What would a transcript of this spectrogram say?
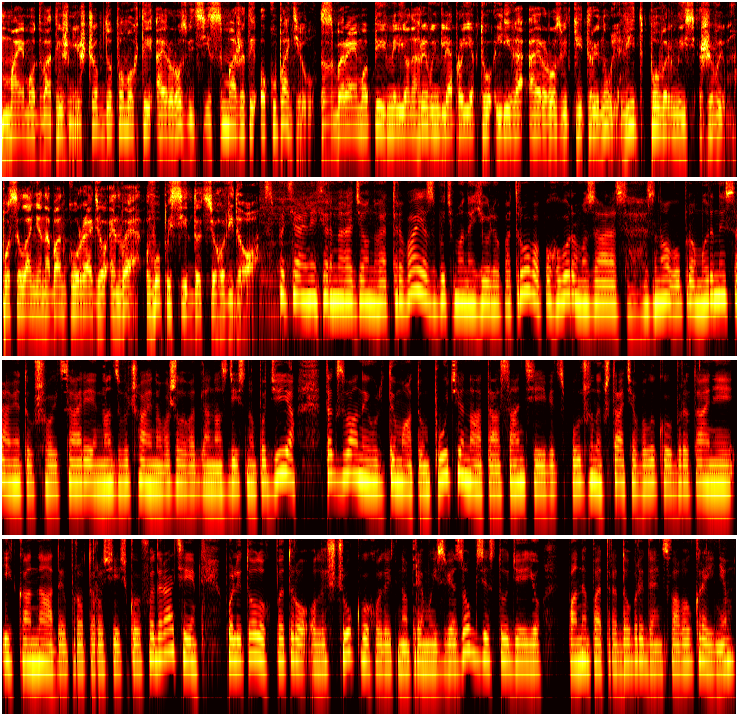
Маємо два тижні, щоб допомогти аеророзвідці смажити окупантів. Збираємо півмільйона гривень для проєкту Ліга аеророзвідки 3.0 від Повернись живим. Посилання на банку Радіо НВ в описі до цього відео. Спеціальний ефір на радіо НВ триває. Звуть мене Юлія Петрова. Поговоримо зараз знову про мирний саміт у Швейцарії. Надзвичайно важлива для нас дійсно подія. Так званий ультиматум Путіна та санкції від Сполучених Штатів Великої Британії і Канади проти Російської Федерації. Політолог Петро Олещук виходить на прямий зв'язок зі студією. Пане Петре, добрий день. Слава Україні.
